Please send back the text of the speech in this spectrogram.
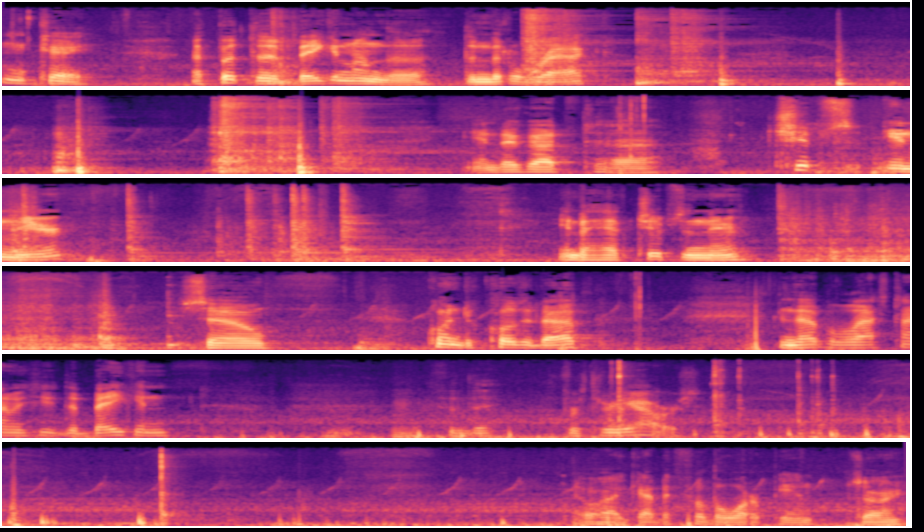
okay. I put the bacon on the, the middle rack. And I got uh, chips in there. And I have chips in there. So, I'm going to close it up. And that'll be the last time I see the bacon for the for three hours. Oh, I gotta fill the water pan. Sorry.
